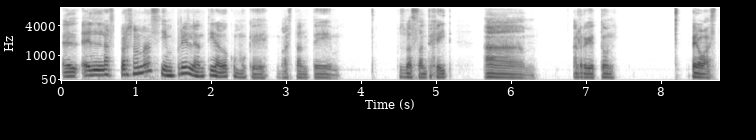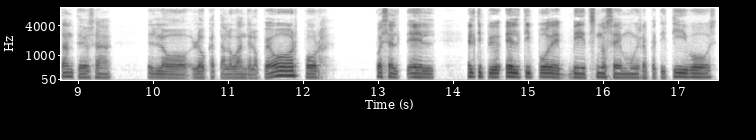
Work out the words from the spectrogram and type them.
Las personas siempre le han tirado como que bastante, pues bastante hate a, al reggaetón pero bastante, o sea, lo, lo catalogan de lo peor por, pues, el, el, tipo, el tipo de beats, no sé, muy repetitivos,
